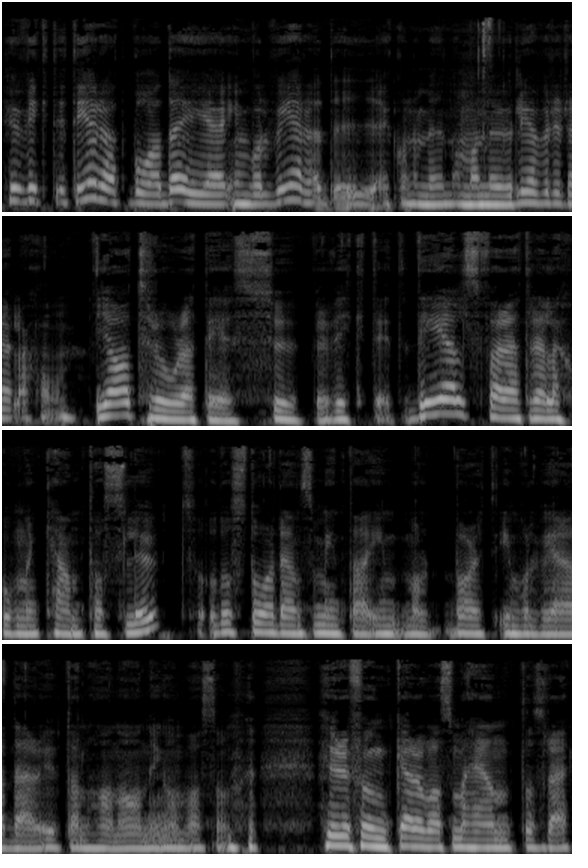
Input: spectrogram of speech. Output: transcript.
Hur viktigt är det att båda är involverade i ekonomin om man nu lever i relation? Jag tror att det är superviktigt. Dels för att relationen kan ta slut och då står den som inte har varit involverad där utan att ha en aning om vad som, hur det funkar och vad som har hänt och sådär.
